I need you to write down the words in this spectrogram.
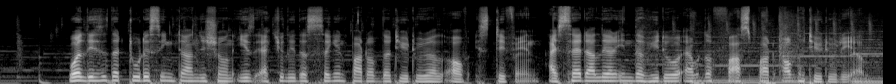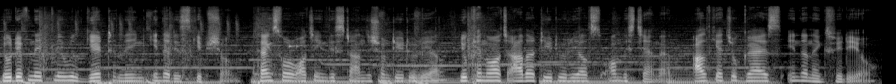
well, this is the today's ink transition is actually the second part of the tutorial of Stephen. I said earlier in the video about the first part of the tutorial. You definitely will get link in the description. Thanks for watching this transition tutorial. You can watch other tutorials on this channel. I'll catch you guys in the next video.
